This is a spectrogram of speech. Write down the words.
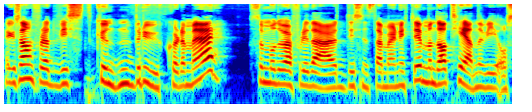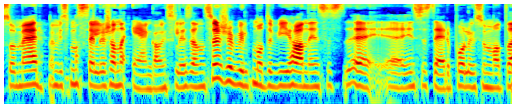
ikke sant? For hvis kunden bruker det mer, så må det være fordi det er, de syns det er mer nyttig, men da tjener vi også mer. Men hvis man selger sånne engangslisenser, så vil på en måte vi ha en eh, insistere på liksom at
